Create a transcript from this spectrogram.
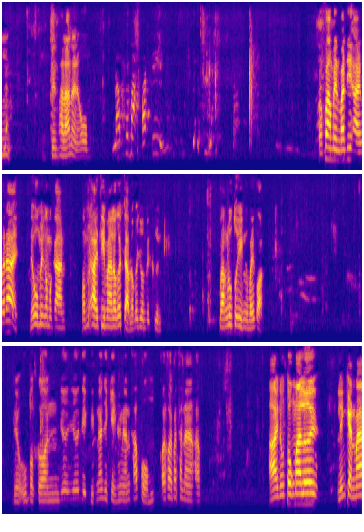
มเป็นภาระหน่อยนะโอมรับสมัครบัดดี้เขาฟังเป็นบัดดี้ไอายก็ได้ เดี๋ยวโอมเป็นกรรมการพอไอายตีมาเราก็จับแล้วก็โยนไปคืนวางลูกตัวเองไว้ก่อน เดี๋ยวอุปกรณ์เยอะๆเด็กๆน่าจะเก่งทั้งนั้นครับ ผมค่อยๆพัฒนาครับไอายตรงๆมาเลย เล็งแก่นมา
